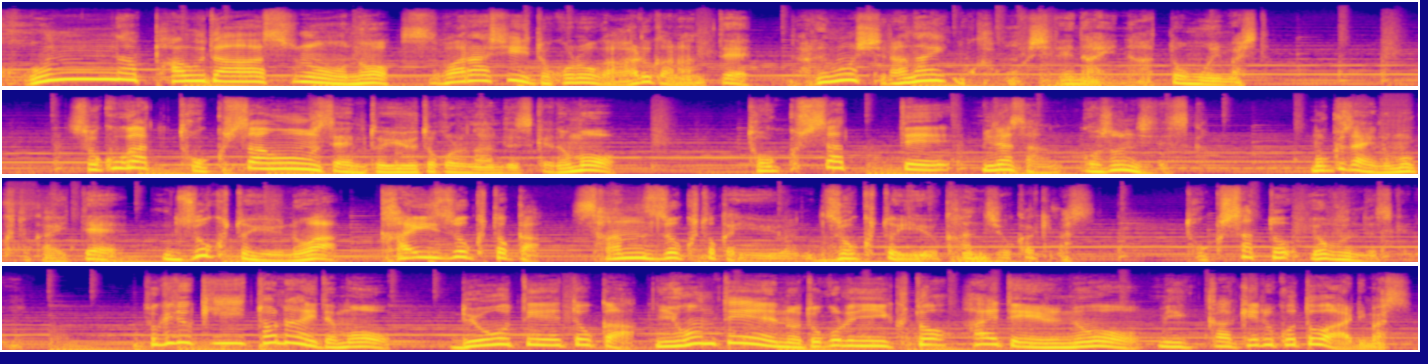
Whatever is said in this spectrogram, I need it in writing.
こんなパウダースノーの素晴らしいところがあるかなんて誰も知らないのかもしれないなと思いました。そこが特産温泉というところなんですけども特産って皆さんご存知ですか？木材の木と書いて族というのは海賊とか山賊とかいうように族という漢字を書きます。特産と呼ぶんですけども時々都内でも料亭とか日本庭園のところに行くと生えているのを見かけることはあります。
